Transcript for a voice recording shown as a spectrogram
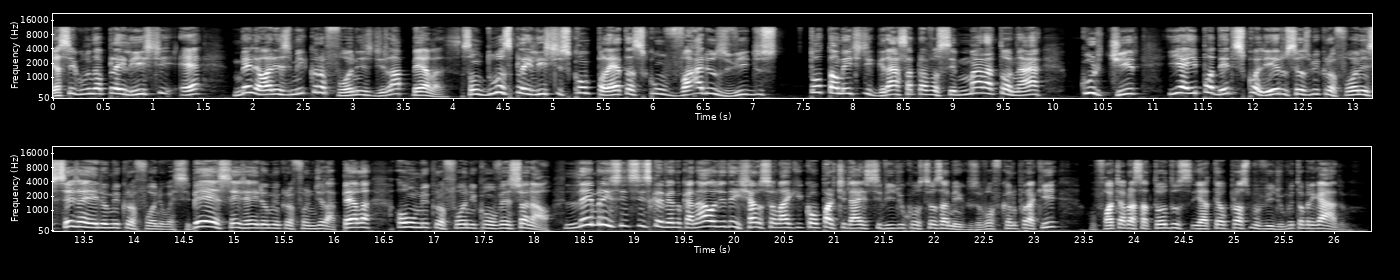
E a segunda playlist é melhores microfones de lapelas. São duas playlists completas com vários vídeos totalmente de graça para você maratonar, curtir e aí poder escolher os seus microfones, seja ele um microfone USB, seja ele um microfone de lapela ou um microfone convencional. Lembrem-se de se inscrever no canal, de deixar o seu like e compartilhar esse vídeo com seus amigos. Eu vou ficando por aqui, um forte abraço a todos e até o próximo vídeo. Muito obrigado!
